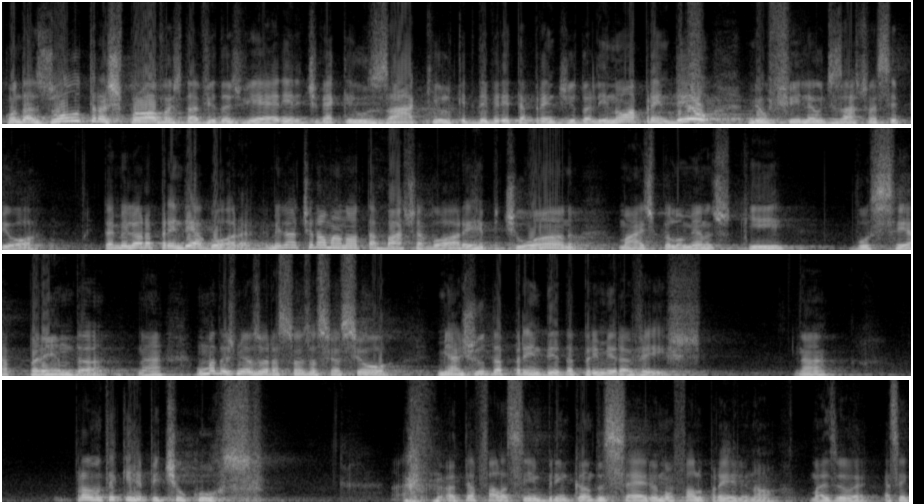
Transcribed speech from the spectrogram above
quando as outras provas da vida vierem, ele tiver que usar aquilo que ele deveria ter aprendido ali, não aprendeu, meu filho, o desastre vai ser pior. Então é melhor aprender agora. É melhor tirar uma nota baixa agora e repetir o ano, mas pelo menos que você aprenda. Né? Uma das minhas orações é assim, Senhor, me ajuda a aprender da primeira vez. Né? Para não ter que repetir o curso. Eu até falo assim, brincando sério, eu não falo para ele não, mas eu, é assim,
